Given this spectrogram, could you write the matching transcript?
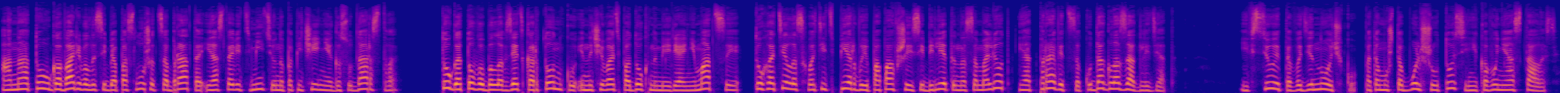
Она то уговаривала себя послушаться брата и оставить Митю на попечение государства, то готова была взять картонку и ночевать под окнами реанимации, то хотела схватить первые попавшиеся билеты на самолет и отправиться, куда глаза глядят. И все это в одиночку, потому что больше у Тоси никого не осталось.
